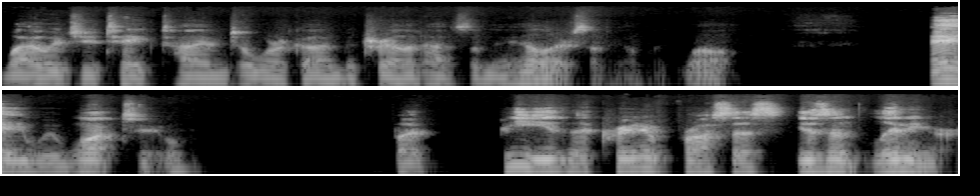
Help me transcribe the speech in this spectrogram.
Why would you take time to work on Betrayal at House on the Hill or something?" I'm like, "Well, a we want to, but b the creative process isn't linear.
